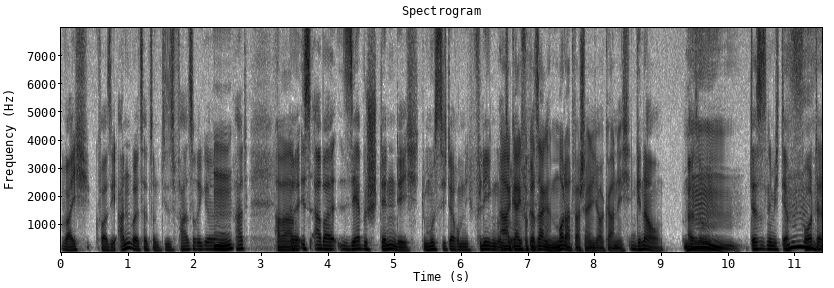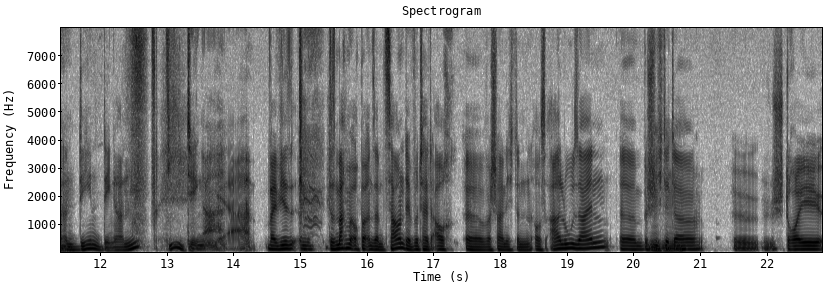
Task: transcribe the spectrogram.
weich quasi an, weil es halt so dieses Faserige hat. Mhm. Aber- äh, ist aber sehr beständig. Du musst dich darum nicht pflegen und Ah, so. geil, ich wollte gerade sagen, es moddert wahrscheinlich auch gar nicht. Genau. Also, Mm. das ist nämlich der Vorteil an den Dingern. Die Dinger. Ja, weil wir, das machen wir auch bei unserem Zaun, der wird halt auch äh, wahrscheinlich dann aus Alu sein, äh, beschichteter, Mhm. äh, Streu,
